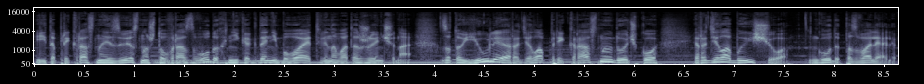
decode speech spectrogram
И это прекрасно известно, что в разводах никогда не бывает виновата женщина. Зато Юлия родила прекрасную дочку. Родила бы еще. Годы позволяли.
